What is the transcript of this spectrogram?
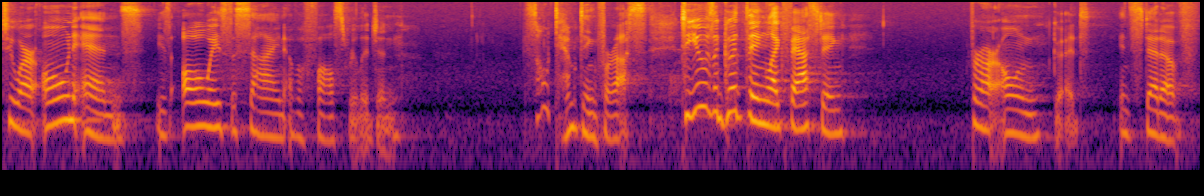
to our own ends is always the sign of a false religion. So tempting for us to use a good thing like fasting for our own good instead of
